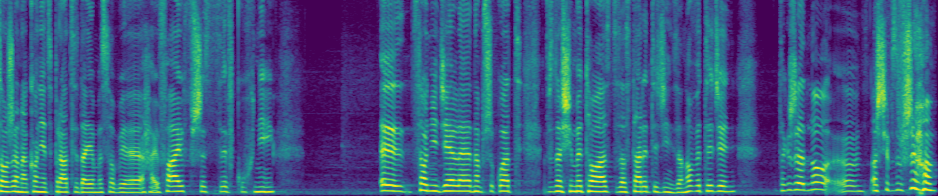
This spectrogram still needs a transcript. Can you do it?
to, że na koniec pracy dajemy sobie high five wszyscy w kuchni, co niedzielę na przykład wznosimy toast za stary tydzień, za nowy tydzień. Także no, y, aż się wzruszyłam,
